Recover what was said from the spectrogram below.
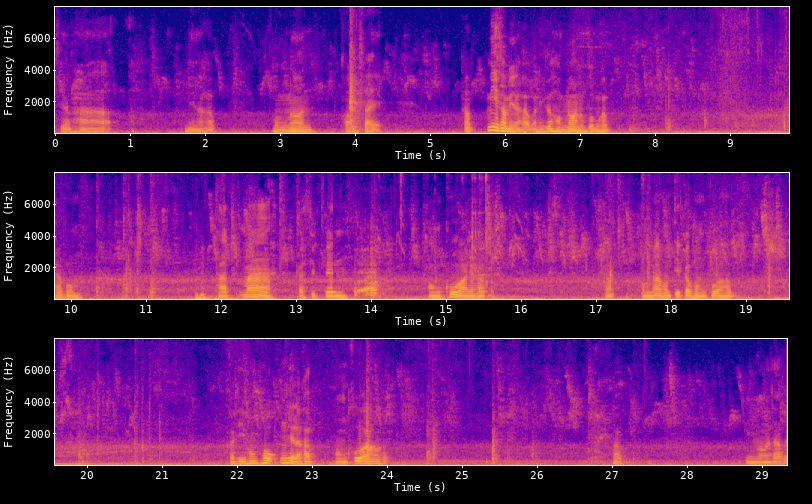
เสื้อผ้านี่นะครับห้องนอนของใส่ครับมีทำนี่นะครับ อันนี้คือห้องนอนของผมครับ ครับผมถัดมาก็สิเป็นหองครัวนะครับ ครับห้องนอนผมติดกับหองครัวครับก็ที่ห้องหกนี่แหละครับหองครัวครับ ครับ มีมอท่าไฟ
